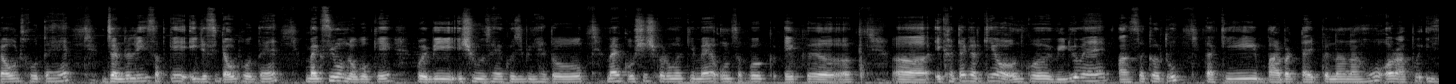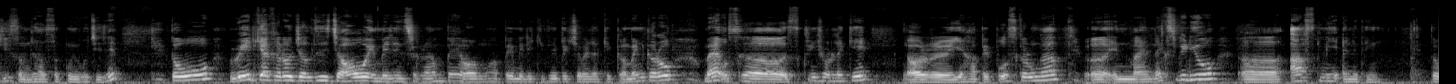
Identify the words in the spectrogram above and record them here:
डाउट्स होते हैं। जनरली सबके एक जैसे डाउट होते हैं। मैक्सिमम लोगों के कोई भी इश्यूज़ हैं कुछ भी है तो मैं कोशिश करूँगा कि मैं उन सबको एक इकट्ठा करके और उनको वीडियो में आंसर कर दूँ ताकि बार बार टाइप करना ना हो और आपको ईजिली समझा सकूँ वो चीज़ें। तो वेट क्या करो जल्दी से जाओ मेरे इंस्टाग्राम पर और वहाँ पर मेरी किसी पिक्चर में जाके कमेंट करो। मैं उसका स्क्रीनशॉट लेके और यहाँ पे पोस्ट करूँगा in my next video ask me anything तो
